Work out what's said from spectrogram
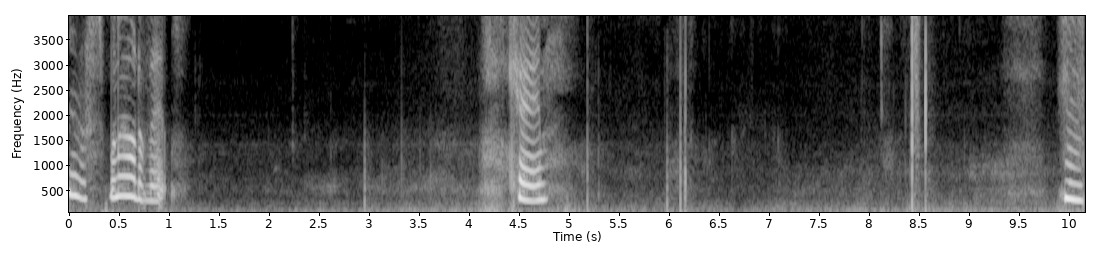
just went out of it. Okay. Hmm.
